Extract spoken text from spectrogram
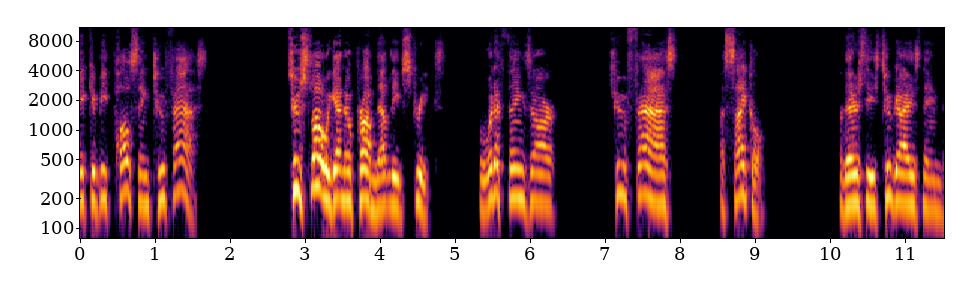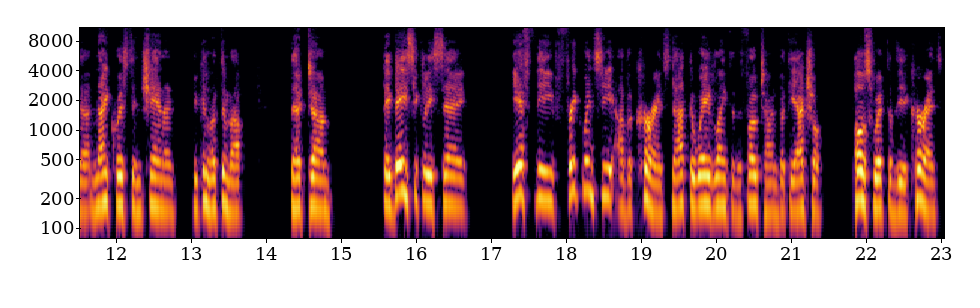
it could be pulsing too fast. Too slow, we got no problem. That leaves streaks. But what if things are too fast, a cycle? There's these two guys named uh, Nyquist and Shannon. You can look them up. That um, they basically say if the frequency of occurrence, not the wavelength of the photon, but the actual pulse width of the occurrence,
